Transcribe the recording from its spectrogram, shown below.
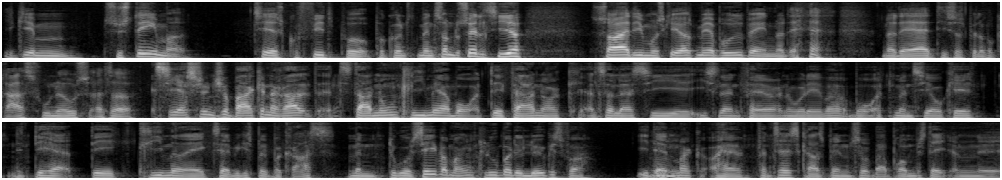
igennem systemer til at skulle fit på, på kunst. Men som du selv siger, så er de måske også mere på udebanen, når det er, når det er at de så spiller på græs. Who knows? Altså, Altså, jeg synes jo bare generelt, at der er nogle klimaer, hvor det er fair nok. Altså, lad os sige øh, Island, Færøerne, whatever, hvor at man siger, okay, det her, det er klimaet er ikke til, at vi kan spille på græs. Men du kan jo se, hvor mange klubber det lykkes for i Mm. Danmark at have fantastisk græsbane. Så bare Brøndby Stadion. Øh,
